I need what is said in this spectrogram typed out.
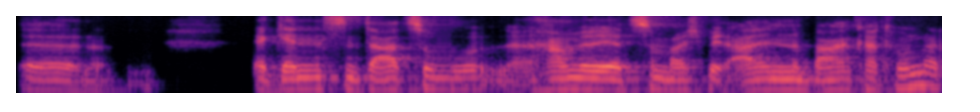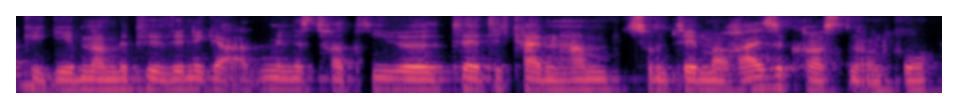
äh, ergänzend dazu haben wir jetzt zum Beispiel allen eine Bahncard 100 gegeben, damit wir weniger administrative Tätigkeiten haben zum Thema Reisekosten und Co.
